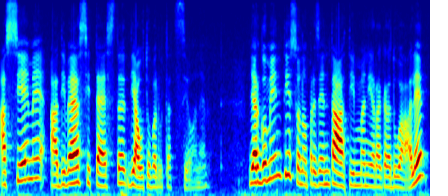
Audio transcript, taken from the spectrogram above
assieme a diversi test di autovalutazione. Gli argomenti sono presentati in maniera graduale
